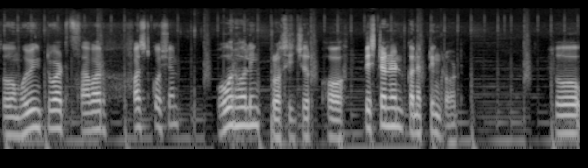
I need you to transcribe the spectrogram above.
So moving towards our first question, overhauling procedure of piston and connecting rod. So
